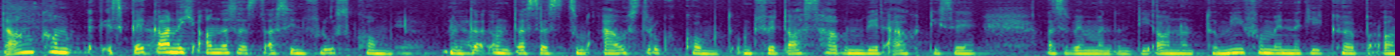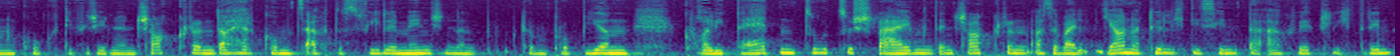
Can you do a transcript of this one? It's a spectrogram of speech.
dann kommt, es geht gar nicht anders, als dass in Fluss kommt und, da, und dass das zum Ausdruck kommt. Und für das haben wir auch diese, also wenn man dann die Anatomie vom Energiekörper anguckt, die verschiedenen Chakren, daher kommt es auch, dass viele Menschen dann, dann probieren, Qualitäten zuzuschreiben, den Chakren, also weil, ja, natürlich, die sind da auch wirklich drin.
